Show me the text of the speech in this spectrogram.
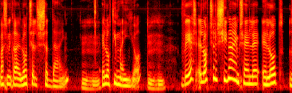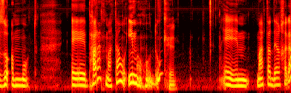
מה שנקרא אלות של שדיים, mm-hmm. אלות אמהיות. Mm-hmm. ויש אלות של שיניים שהן אלות זועמות. אה, בהרת מטה, או אימא הודו, כן. אה, מטה, דרך אגב,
